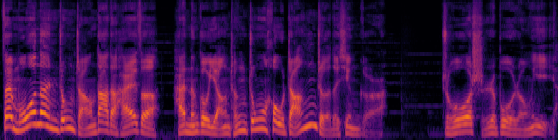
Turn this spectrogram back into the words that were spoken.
在磨难中长大的孩子还能够养成忠厚长者的性格，着实不容易呀。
